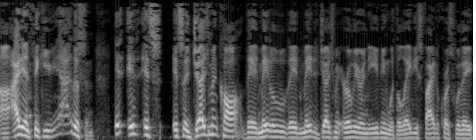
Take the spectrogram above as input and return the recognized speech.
Uh, I didn't think he. Yeah, listen, it, it, it's it's a judgment call. They had made a they had made a judgment earlier in the evening with the ladies' fight, of course, with a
